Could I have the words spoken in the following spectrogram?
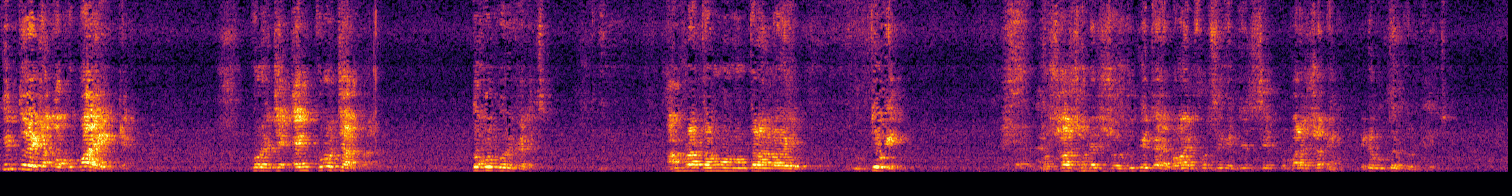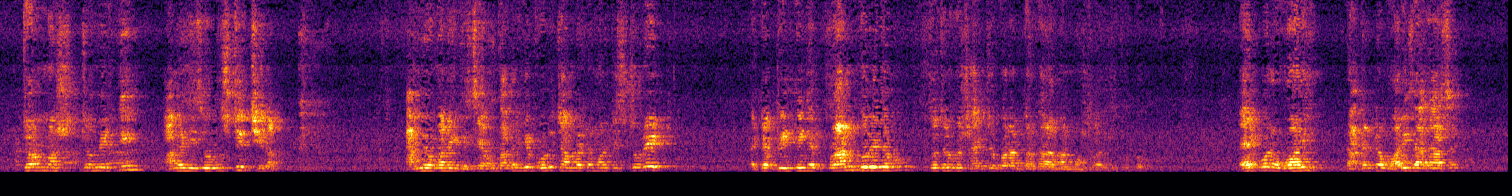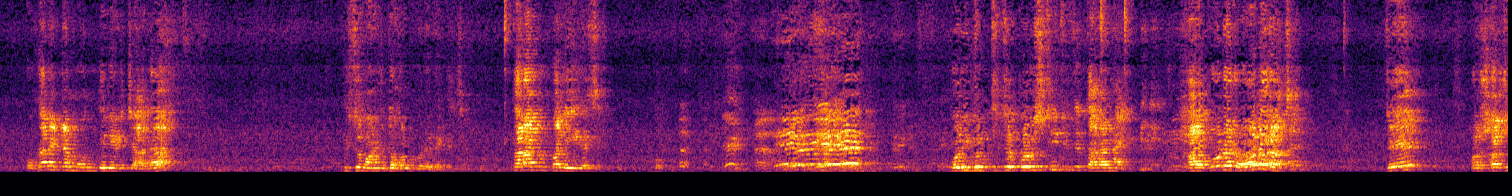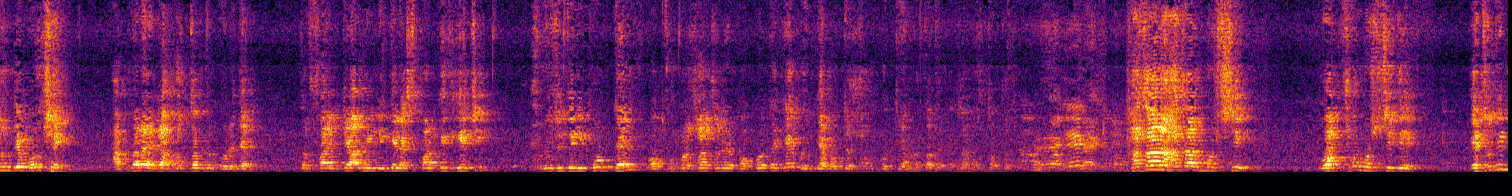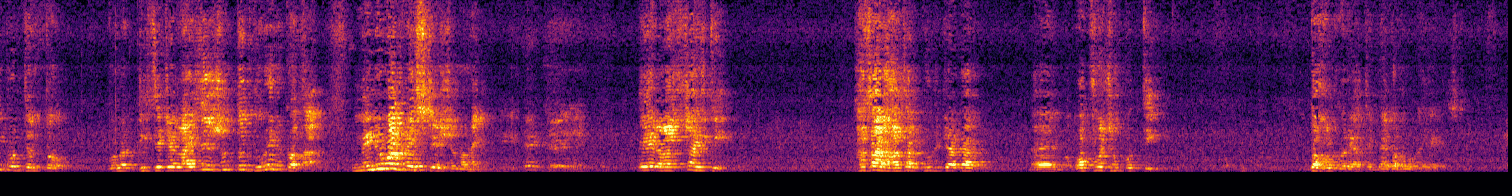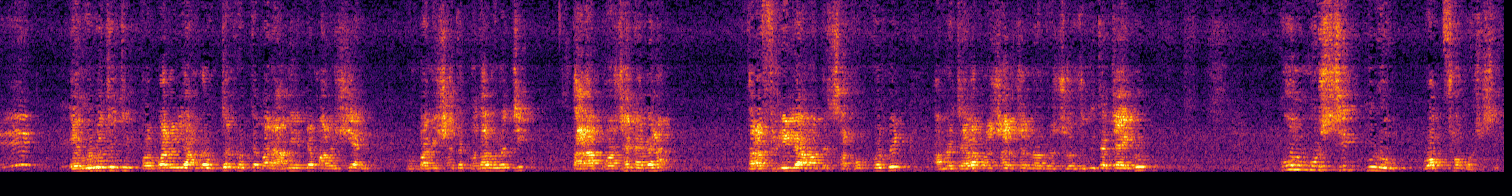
কিন্তু এটা অকুপাইড করেছে এনক্রোচাররা দখল করে ফেলেছে। আমরা ধর্ম মন্ত্রণালয়ের উদ্যোগে, প্রশাসনের সহযোগিতায় ল এনফোর্সিং এজেন্সির কোপারেশনে এটা উত্তর করে দিয়েছে। জন্মাষ্টমীর দিন আমি নিজে উপস্থিত ছিলাম। আমি ওখানে গেছি এবং তাদেরকে বলেছি, আমরা একটা মাল্টি স্টোরেট একটা বিল্ডিং এর প্ল্যান করে দেবো। যতটুকু সাহায্য করার দরকার আমার মন্ত্রণালয় থেকে এরপরে ওয়ারি ঢাকার একটা ওয়ারি জায়গা আছে। ওখানে একটা মন্দিরের জায়গা কিছু মানুষ দখল করে রেখেছে। তারা এখন পালিয়ে গেছে। পরিবর্তিত পরিস্থিতিতে তারা নাই। হাইকোর্টের অর্ডার আছে যে প্রশাসনকে বলছে, আপনারা এটা হস্তান্তর করে দেন। তো ফাইলটা আমি লিগেল এক্সপার্টকে দিয়েছি। উনি যদি রিপোর্ট দেন, অর্থ প্রশাসনের পক্ষ থেকে ওই যাবতীয় সম্পত্তি আমরা তাদের কাছে হস্তান্তর। হাজার হাজার মসজিদ, ওয়াকফ মসজিদে এতদিন পর্যন্ত কোন ডিজিটালাইজেশন তো দূরের কথা মিনিমাম রেজিস্ট্রেশনও নেই। এই রাজশাহীতে হাজার হাজার কোটি টাকার ওয়াকফ সম্পত্তি দখল করে আছে, বেদখল হয়ে গেছে। এগুলো যদি প্রপারলি আমরা উদ্ধার করতে পারি, আমি একটা মালয়েশিয়ান কোম্পানির সাথে কথা বলেছি, তারা পয়সা নেবে না, তারা ফ্রিলে আমাদের সাপোর্ট করবে, আমরা জেলা প্রশাসন আমরা সহযোগিতা চাইব। কোন মসজিদগুলো ওয়াকফ মসজিদ?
